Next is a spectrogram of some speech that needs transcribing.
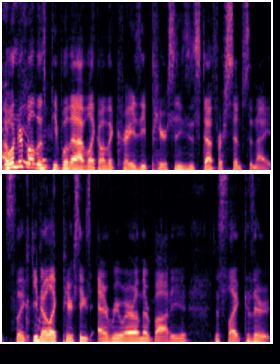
I wonder if all those people that have like all the crazy piercings and stuff are Simpsonites. Like you know, like piercings everywhere on their body, just like because they're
